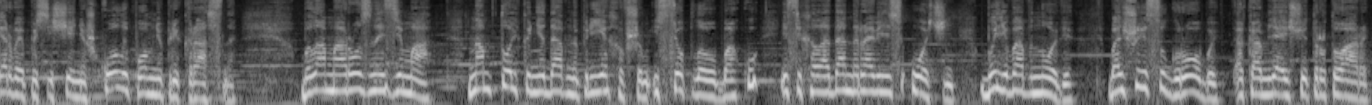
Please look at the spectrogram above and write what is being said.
Первое посещение школы помню прекрасно. Была морозная зима. Нам только недавно приехавшим из теплого Баку эти холода нравились очень. Были во внове. Большие сугробы, окомляющие тротуары,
